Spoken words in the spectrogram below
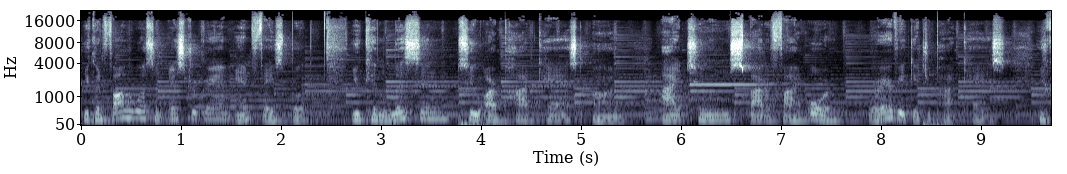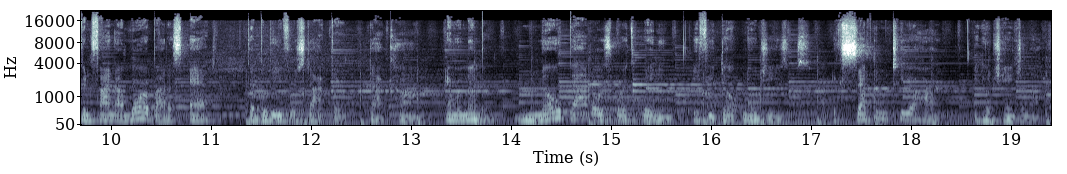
you can follow us on Instagram and Facebook. You can listen to our podcast on iTunes, Spotify, or wherever you get your podcasts. You can find out more about us at thebelieversdoctor.com. And remember, no battle is worth winning if you don't know Jesus. Accept him to your heart, and he'll change your life.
